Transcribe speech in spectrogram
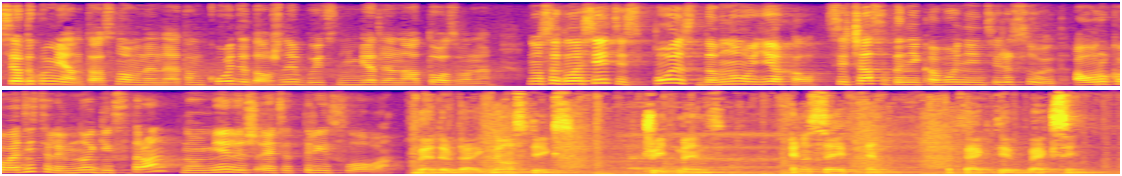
Все документы, основанные на этом коде, должны быть немедленно отозваны. Но согласитесь, поезд давно уехал. Сейчас это никого не интересует. А у руководителей многих стран на уме лишь эти три слова. Better diagnostics, treatment, and a safe and effective vaccine.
